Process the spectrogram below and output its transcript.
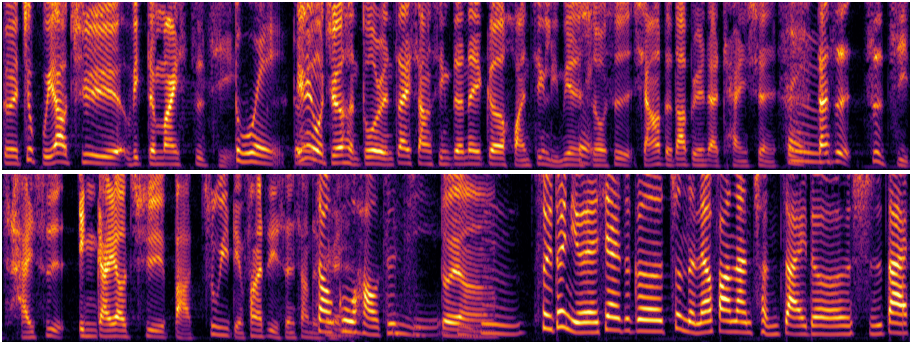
对，就不要去 victimize 自己。对，对。因为我觉得很多人在伤心的那个环境里面的时候，是想要得到别人的 attention，对。但是自己才是应该要去把注意点放在自己身上的照顾。好自己。对啊，嗯，所以对你而言，现在这个正能量泛滥成灾的时代，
